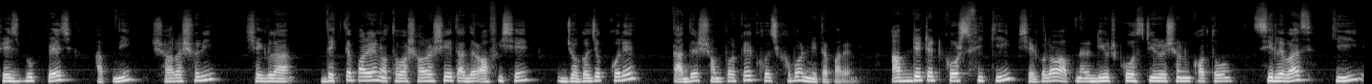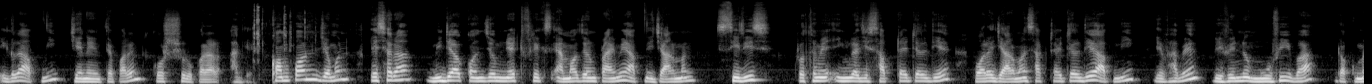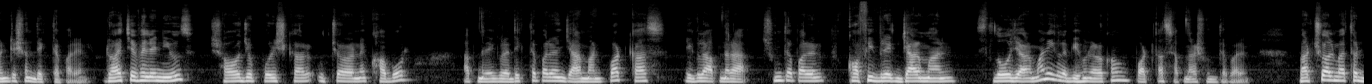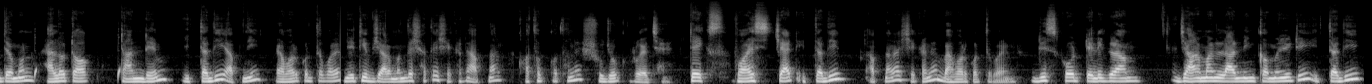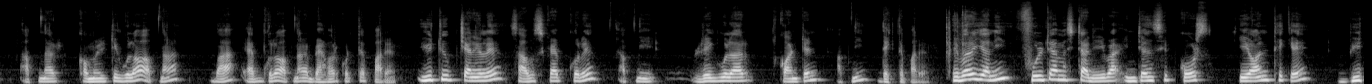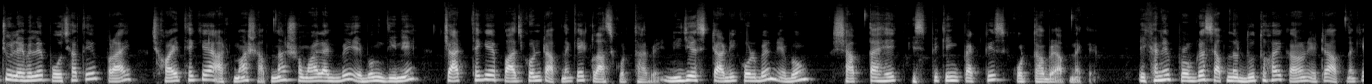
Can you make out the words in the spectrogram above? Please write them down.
ফেসবুক পেজ আপনি সরাসরি সেগুলা দেখতে পারেন অথবা সরাসরি তাদের অফিসে যোগাযোগ করে তাদের সম্পর্কে খোঁজ খবর নিতে পারেন। আপডেটেড কোর্স ফি কী, সেগুলো আপনার ডিউ কোর্স ডিউরেশন কত, সিলেবাস কি, এগুলো আপনি জেনে নিতে পারেন কোর্স শুরু করার আগে। কম্পাউন্ড যেমন, এছাড়া মিডিয়া কনজিউম নেটফ্লিক্স, অ্যামাজন প্রাইমে আপনি জার্মান সিরিজ, প্রথমে ইংরাজি সাবটাইটেল দিয়ে, পরে জার্মান সাবটাইটেল দিয়ে আপনি এভাবে বিভিন্ন মুভি বা ডকুমেন্টেশন দেখতে পারেন। ডয়চে ভেলে নিউজ, সহজ ও পরিষ্কার উচ্চারণে খবর, আপনারা এগুলো দেখতে পারেন, জার্মান পডকাস্ট, এগুলো আপনারা শুনতে পারেন। Coffee break German slow German এগুলো বিভিন্ন রকম পডকাস্ট আপনারা শুনতে পারেন। ভার্চুয়াল মেথড যেমন হ্যালো টক টান্ডেম ইত্যাদি আপনি ব্যবহার করতে পারেন। নেটিভ জার্মানদের সাথে সেখানে আপনার কথোপকথনের সুযোগ রয়েছে। টেক্স ভয়েস চ্যাট ইত্যাদি আপনারা সেখানে ব্যবহার করতে পারেন। Discord Telegram German learning community ইত্যাদি আপনার কমিউনিটিগুলো আপনারা বা অ্যাপগুলো আপনারা ব্যবহার করতে পারেন। ইউটিউব চ্যানেলে সাবস্ক্রাইব করে আপনি রেগুলার কন্টেন্ট আপনি দেখতে পারেন। এবারে জানি ফুল টাইম স্টাডি বা ইন্টার্নশিপ কোর্স এ ওয়ান থেকে বি টু লেভেলে পৌঁছাতে প্রায় ছয় থেকে আট মাস আপনার সময় লাগবে এবং দিনে চার থেকে পাঁচ ঘণ্টা আপনাকে ক্লাস করতে হবে। নিজে স্টাডি করবেন এবং সাপ্তাহিক স্পিকিং প্র্যাকটিস করতে হবে আপনাকে। এখানে প্রোগ্রেস আপনার দ্রুত হয় কারণ এটা আপনাকে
